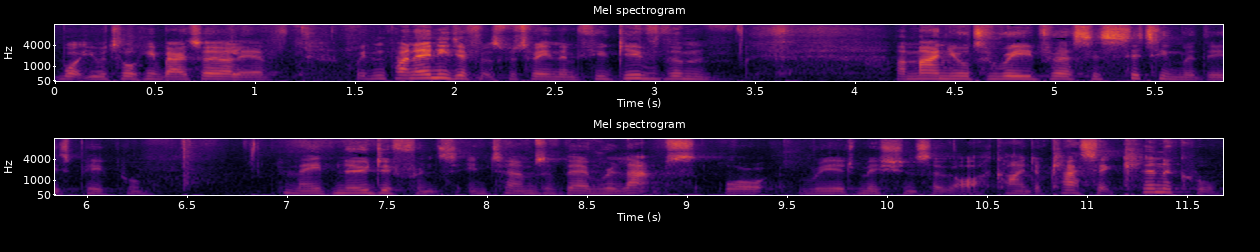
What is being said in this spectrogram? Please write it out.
what you were talking about earlier, we didn't find any difference between them. If you give them a manual to read versus sitting with these people, it made no difference in terms of their relapse or readmission, so our kind of classic clinical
